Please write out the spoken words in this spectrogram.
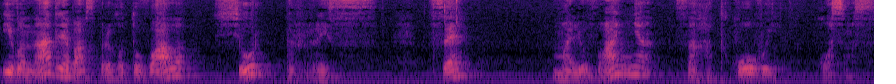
І вона для вас приготувала сюрприз. Це малювання загадковий космос.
